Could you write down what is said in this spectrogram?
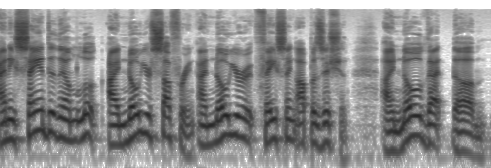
and he's saying to them, "Look, I know you're suffering. I know you're facing opposition. I know that um,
